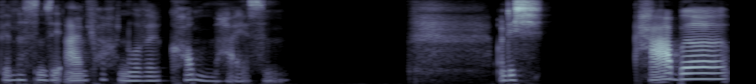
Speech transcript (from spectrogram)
Wir müssen sie einfach nur willkommen heißen. Und ich habe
